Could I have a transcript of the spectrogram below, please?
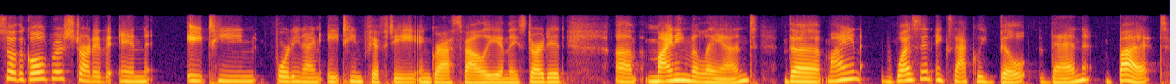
So the gold rush started in 1849, 1850 in Grass Valley, and they started um, mining the land. The mine wasn't exactly built then, but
